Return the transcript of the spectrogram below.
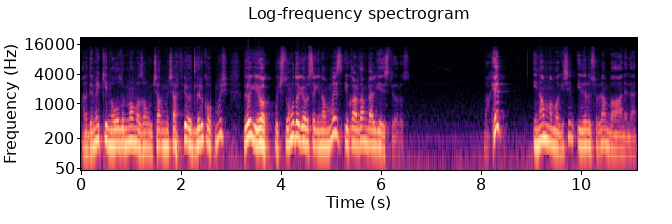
Hani demek ki ne olur ne olmaz ama uçar mı uçar diye ödleri kopmuş. Diyor ki yok uçtuğunu da görsek inanmayız yukarıdan belge istiyoruz. Bak hep inanmamak için ileri sürülen bahaneler.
